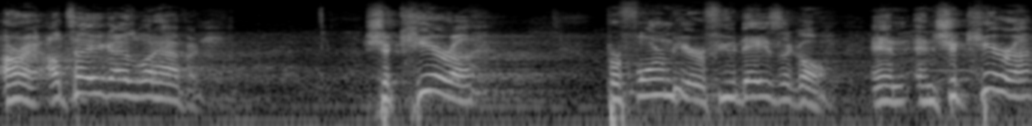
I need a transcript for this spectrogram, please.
All right, I'll tell you guys what happened. Shakira performed here a few days ago. And, and Shakira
